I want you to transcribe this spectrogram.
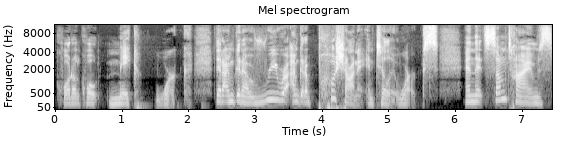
quote unquote make work, that I'm going to rewrite, I'm going to push on it until it works. And that sometimes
